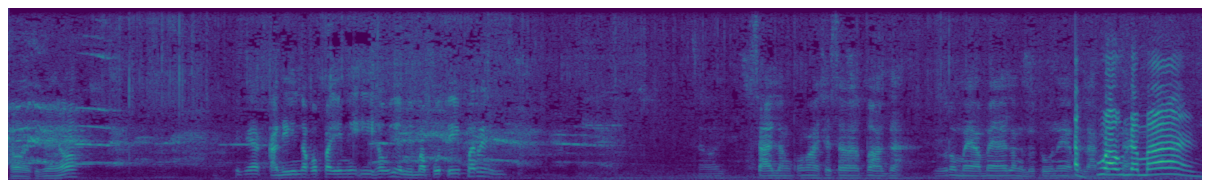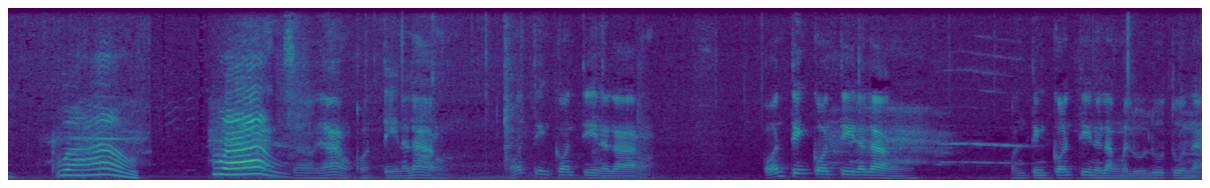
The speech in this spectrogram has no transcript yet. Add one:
Oh, tingnan nyo. Tingnan, kanina ko pa iniihaw yan. Eh, maputi pa rin. So, salang ko nga siya sa baga. Siguro maya maya lang luto na yan. Malapit Wow na. naman! Wow! Wow! So, yan. Konti na lang. Konting-konti na lang. Konting-konti na lang. Konting-konti na lang. Maluluto na.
